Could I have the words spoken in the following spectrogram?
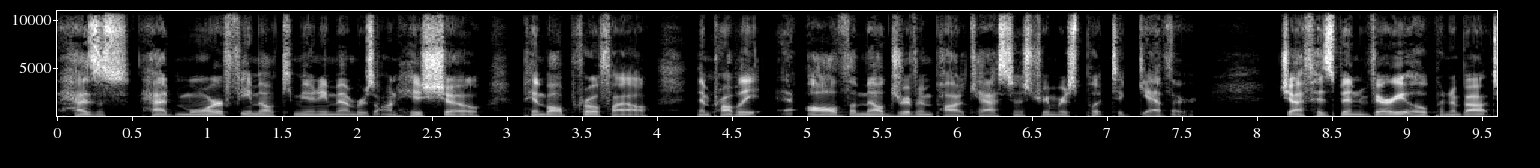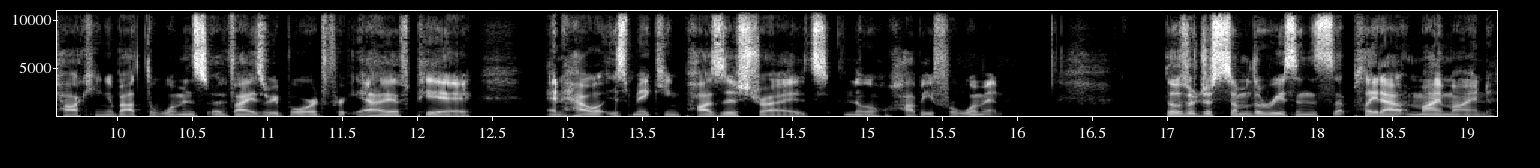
has had more female community members on his show, Pinball Profile, than probably all the male driven podcasts and streamers put together. Jeff has been very open about talking about the Women's Advisory Board for E IFPA and how it is making positive strides in the hobby for women. Those are just some of the reasons that played out in my mind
